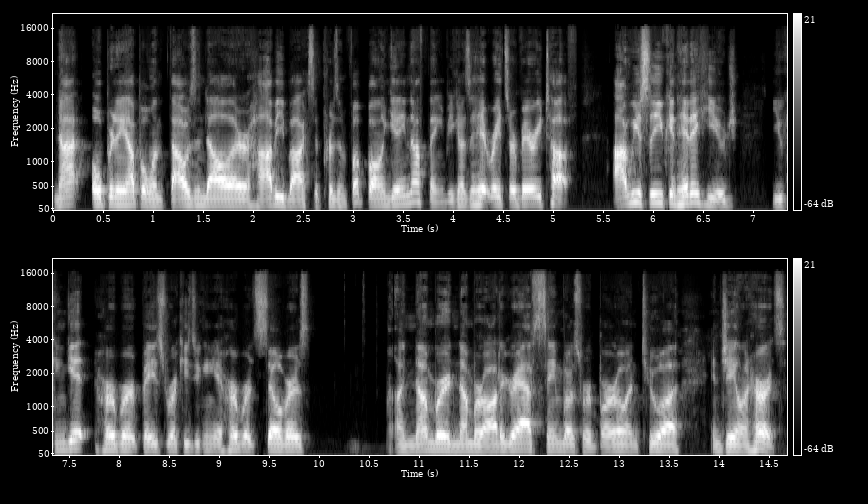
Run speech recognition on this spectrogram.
not opening up a $1,000 hobby box of Prizm football and getting nothing because the hit rates are very tough. Obviously, you can hit a huge. You can get Herbert based rookies. You can get Herbert silvers a numbered number autographs. Same goes for Burrow and Tua and Jalen Hurts.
